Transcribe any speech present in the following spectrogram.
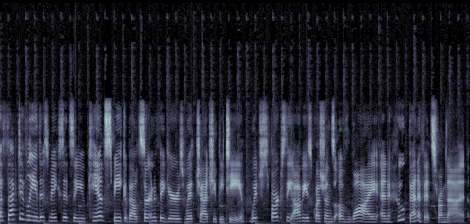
Effectively, this makes it so you can't speak about certain figures with ChatGPT, which sparks the obvious questions of why and who benefits from that.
